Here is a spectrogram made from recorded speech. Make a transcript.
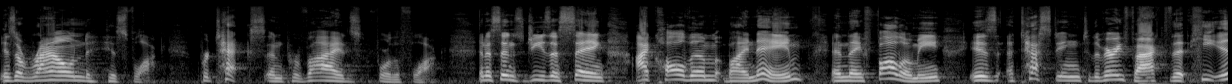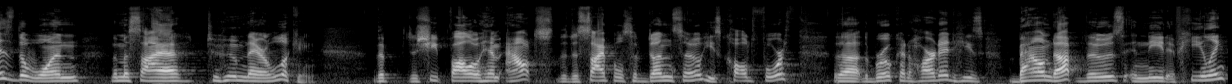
is around his flock, protects and provides for the flock. In a sense, Jesus saying, I call them by name and they follow me, is attesting to the very fact that he is the one, the Messiah, to whom they are looking. The, the sheep follow him out. The disciples have done so. He's called forth the, the brokenhearted. He's bound up those in need of healing.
